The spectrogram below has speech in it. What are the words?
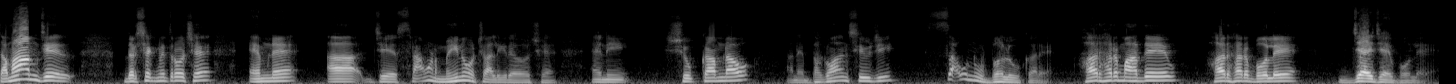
તમામ જે દર્શક મિત્રો છે, એમને આ જે શ્રાવણ મહિનો ચાલી રહ્યો છે, એની શુભકામનાઓ અને ભગવાન શિવજી સૌનું ભલું કરે. હર હર મહાદેવ, હર હર બોલે, જય જય બોલે.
